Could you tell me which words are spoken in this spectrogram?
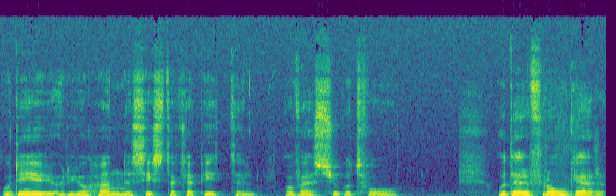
och det är Johannes sista kapitel och vers 22. Och där frågar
